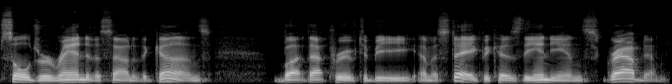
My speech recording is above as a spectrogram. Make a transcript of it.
soldier, ran to the sound of the guns. But that proved to be a mistake because the Indians grabbed him.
